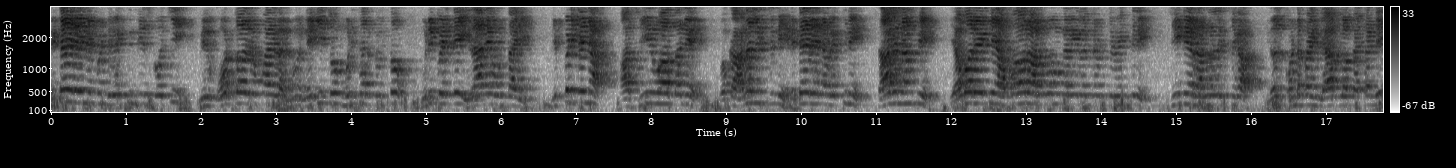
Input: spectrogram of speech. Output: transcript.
రిటైర్ అయినటువంటి వ్యక్తిని తీసుకొచ్చి మీరు కోట్లాది రూపాయల నెయ్యితో ముడి సరుకులతో ముడి పెడితే ఇలానే ఉంటాయి. ఇప్పటికైనా ఆ శ్రీనివాస్ అనే ఒక అనలిస్ట్ని రిటైర్ అయిన వ్యక్తిని సాగనంపి ఎవరైతే అపార అనుభవం కలిగినటువంటి వ్యక్తిని సీనియర్ అనలిస్ట్గా ఈరోజు కొండపైన ల్యాబ్లో పెట్టండి.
